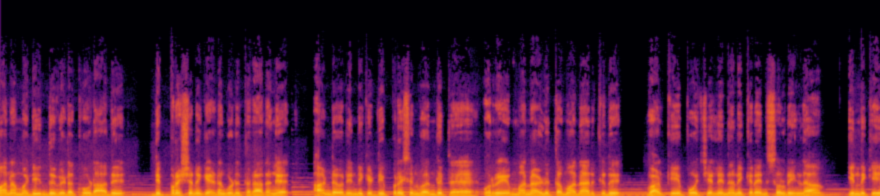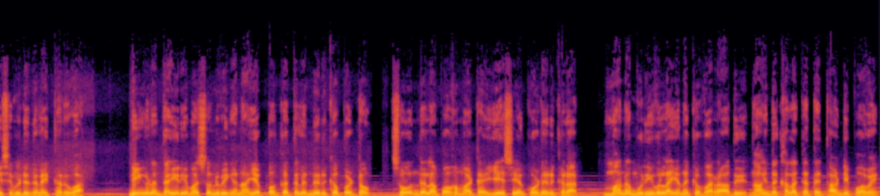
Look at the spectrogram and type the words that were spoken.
மனம் அடிந்து விடக்கூடாது டிப்ரெஷனுக்கு இடம் கொடுத்துறாதங்க. ஆண்டவர் இன்னைக்கு டிப்ரெஷன் வந்துட்ட ஒரே மன அழுத்தமா தான் இருக்குது. வாழ்க்கையே போச்சேன்னு நினைக்கிறேன்னு சொல்றீங்களா? இன்னைக்கு இயேசு விடுதலை தருவார். நீங்களும் தைரியமா சொல்லுவீங்க நான் எப்பக்கத்துல நெருக்கப்பட்டும் சோர்ந்தெல்லாம் போக மாட்டேன் இயேசு என் கூட இருக்கிறார். மன முறிவெல்லாம் எனக்கு வராது. நான் இந்த கலக்கத்தை தாண்டி போவேன்.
